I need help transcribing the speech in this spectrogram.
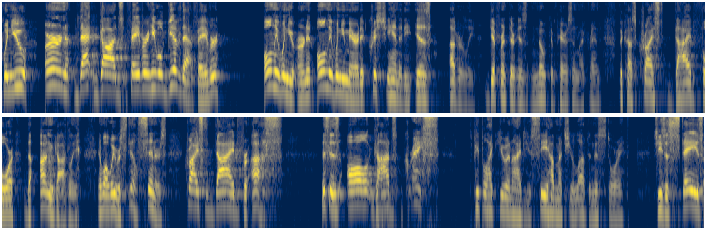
When you earn that God's favor, He will give that favor only when you earn it, only when you merit it. Christianity is utterly different. There is no comparison, my friend, because Christ died for the ungodly. And while we were still sinners, Christ died for us. This is all God's grace. To people like you and I, do you see how much you're loved in this story? Jesus stays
